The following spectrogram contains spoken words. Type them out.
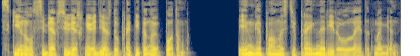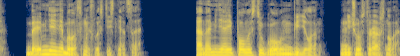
Скинул с себя всю верхнюю одежду, пропитанную потом. Инга полностью проигнорировала этот момент. Да и мне не было смысла стесняться. Она меня и полностью голым видела. Ничего страшного.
